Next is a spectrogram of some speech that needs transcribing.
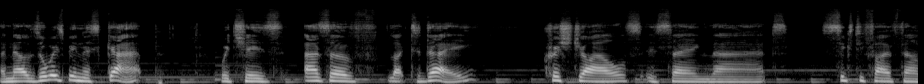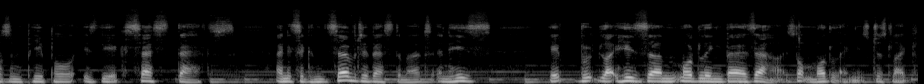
And now there's always been this gap which is as of like today, Chris Giles is saying that 65,000 people is the excess deaths, and it's a conservative estimate. And his it like his um, modelling bears out. It's not modelling. It's just like,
